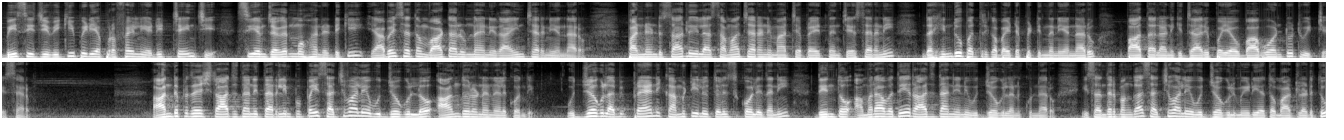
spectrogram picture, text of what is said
బీసీజీ వికీపీడియా ప్రొఫైల్ని ఎడిట్ చేయించి సీఎం జగన్మోహన్ రెడ్డికి యాభై శాతం వాటాలున్నాయని రాయించారని అన్నారు. పన్నెండు సార్లు ఇలా సమాచారాన్ని మార్చే ప్రయత్నం చేశారని ద హిందూ పత్రిక బయటపెట్టిందని అన్నారు. పాతాళానికి జారిపోయావు బాబు అంటూ ట్వీట్ చేశారు. ఆంధ్రప్రదేశ్ రాజధాని తరలింపుపై సచివాలయ ఉద్యోగుల్లో ఆందోళన నెలకొంది. ఉద్యోగుల అభిప్రాయాన్ని కమిటీలు తెలుసుకోలేదని దీంతో అమరావతి రాజధాని అని ఉద్యోగులు అనుకున్నారు. ఈ సందర్భంగా సచివాలయ ఉద్యోగులు మీడియాతో మాట్లాడుతూ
